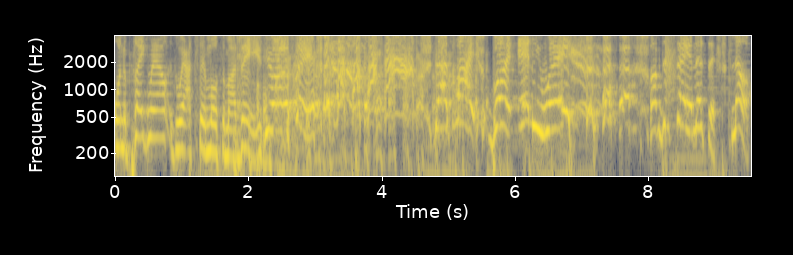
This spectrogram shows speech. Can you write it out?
On the playground is where I spend most of my days. You know what I'm saying? That's right. But anyway, I'm just saying, listen, look,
